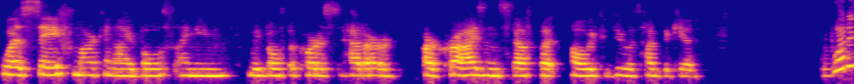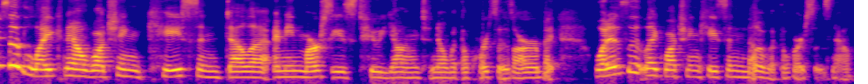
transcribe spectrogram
was safe mark and i both i mean we both of course had our our cries and stuff but all we could do was hug the kid what is it like now watching case and della i mean marcy's too young to know what the horses are but what is it like watching case and della with the horses now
